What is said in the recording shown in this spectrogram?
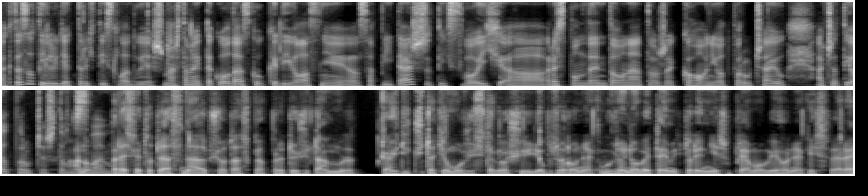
A kto sú tí ľudia, ktorých ty sleduješ? Máš tam aj takú otázku, kedy vlastne e, sa pýtaš tých svojich respondentov na to, že koho oni odporúčajú a čo ty odporúčaš tomu ano, svojmu? presne toto je asi najlepšia otázka, pretože tam každý čitateľ môže si tak rozšíriť obzor o nejaké možno aj nové témy, ktoré nie sú priamo v jeho nejakej sfére.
